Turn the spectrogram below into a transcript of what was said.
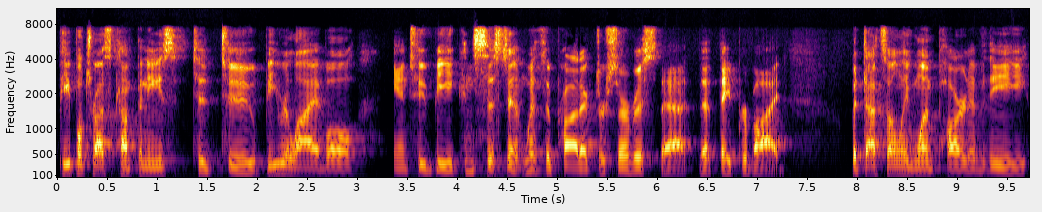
people trust companies to to be reliable and to be consistent with the product or service that that they provide. But that's only one part of the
